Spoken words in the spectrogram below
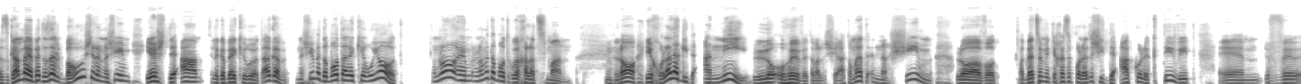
אז גם בהיבט הזה, ברור שלנשים יש דעה לגבי היכרויות. אגב, נשים מדברות על היכרויות, הן לא, לא מדברות כל כך על עצמן. לא, היא יכולה להגיד, אני לא אוהבת, אבל כשאת אומרת נשים לא אוהבות, את בעצם מתייחסת פה לאיזושהי דעה קולקטיבית, אמ, ו,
